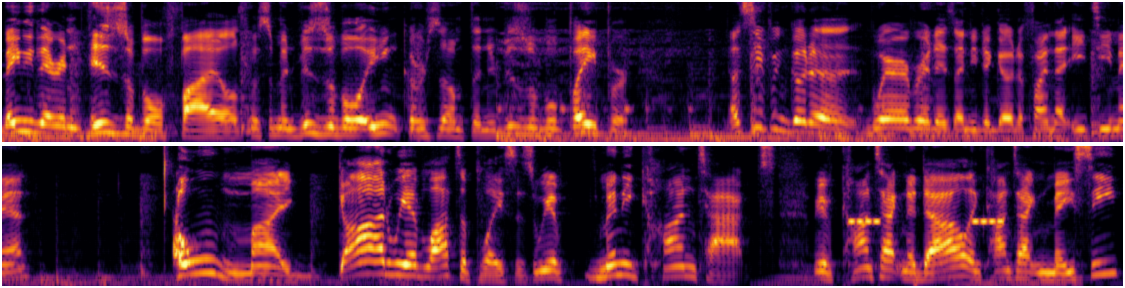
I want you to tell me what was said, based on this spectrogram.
Maybe they're invisible files with some invisible ink or something, invisible paper. Let's see if we can go to wherever it is I need to go to find that ET man. Oh my god, we have lots of places. We have many contacts. We have contact Nadal and contact Macy,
